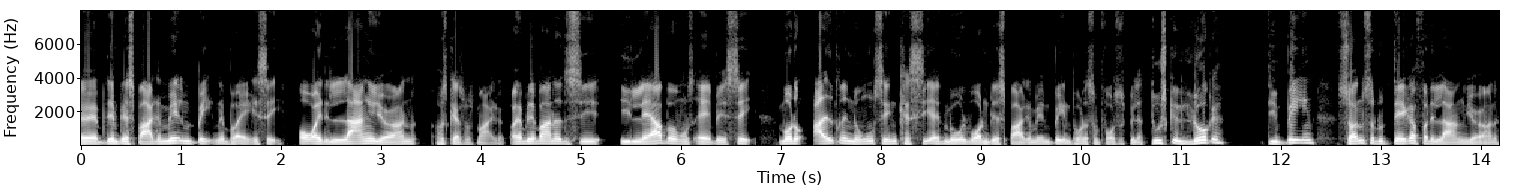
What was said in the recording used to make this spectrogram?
øh, den bliver sparket mellem benene på AC, over i det lange hjørne hos Kasper Schmeichel. Og jeg bliver bare nødt til at sige, i lærebogens ABC, må du aldrig nogensinde kassere et mål, hvor den bliver sparket mellem benene på dig som forsvarsspiller. Du skal lukke dine ben, sådan så du dækker for det lange hjørne.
